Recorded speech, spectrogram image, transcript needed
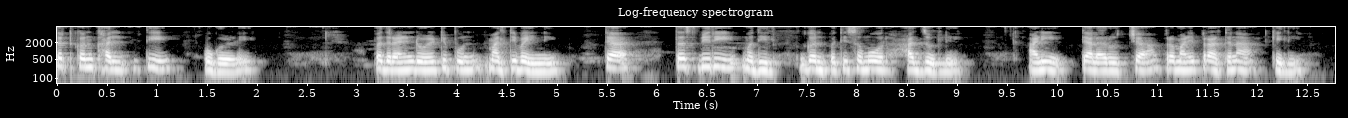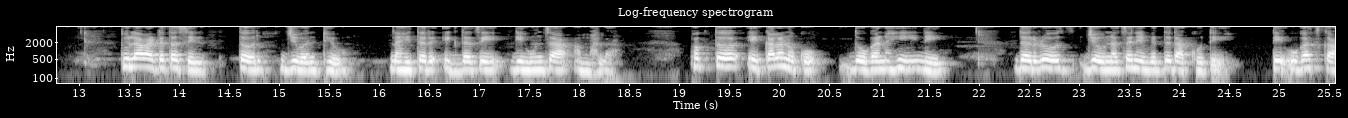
चटकन खालती ओघळले. पदराने डोळे टिपून मालतीबाईंनी त्या तसबिरीमधील गणपतीसमोर हात जोडले आणि त्याला रोजच्या प्रमाणे प्रार्थना केली. तुला वाटत असेल तर जीवन ठेव नाहीतर एकदाचे घेऊन जा आम्हाला. फक्त एकाला नको दोघांनाही ने. दररोज जेवणाचा नैवेद्य दाखवते ते उगाच का?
